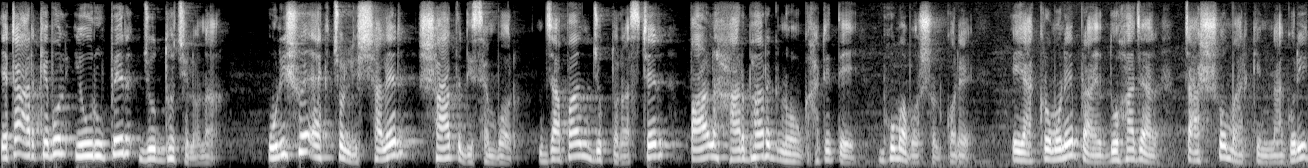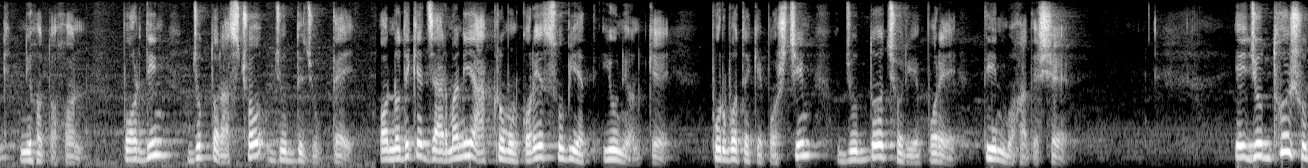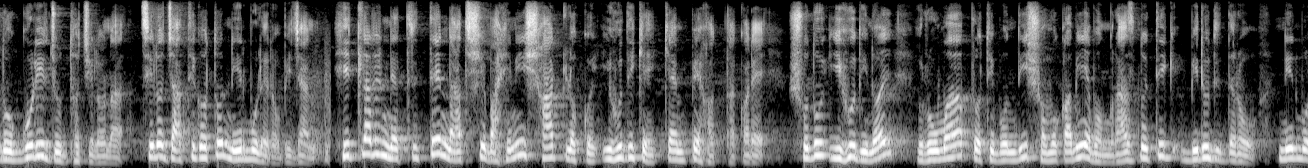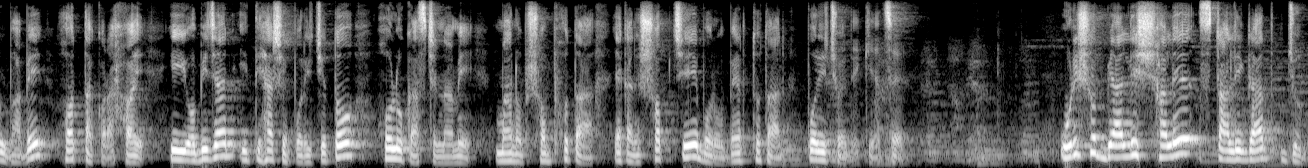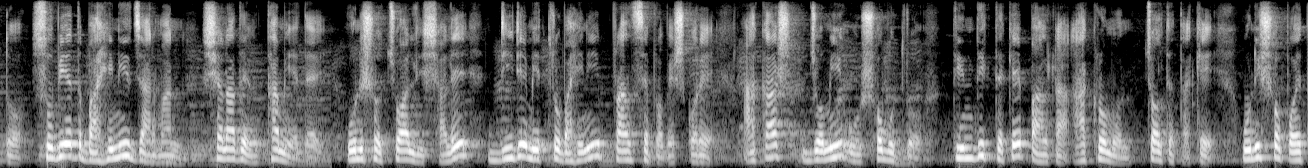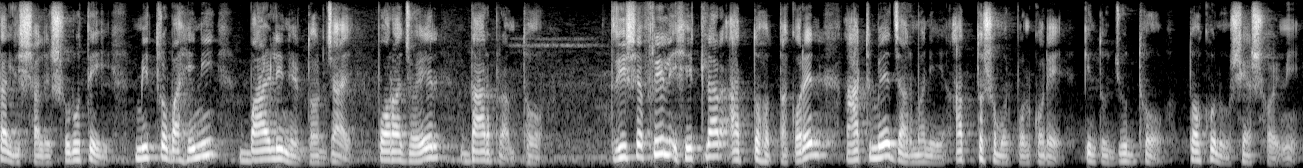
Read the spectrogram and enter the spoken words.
এটা আর কেবল ইউরোপের যুদ্ধ ছিল না। উনিশশো একচল্লিশ সালের সাত ডিসেম্বর জাপান যুক্তরাষ্ট্রের পার্ল হারভার নৌঘাটিতে ভূমাবর্ষণ করে। এই আক্রমণে প্রায় দু চারশো মার্কিন নাগরিক নিহত হন। পরদিন যুক্তরাষ্ট্র যুদ্ধে যোগ দেয়। অন্যদিকে জার্মানি আক্রমণ করে সোভিয়েত ইউনিয়নকে। পূর্ব থেকে পশ্চিম যুদ্ধ ছড়িয়ে পড়ে তিন মহাদেশে। এই যুদ্ধ শুধু গুলির যুদ্ধ ছিল না, ছিল জাতিগত নির্মূলের অভিযান। হিটলারের নেতৃত্বে নাৎসি বাহিনী ষাট লক্ষ ইহুদিকে ক্যাম্পে হত্যা করে। শুধু ইহুদি নয়, রোমা প্রতিবন্ধী সমকামী এবং রাজনৈতিক বিরোধীদেরও নির্মূলভাবে হত্যা করা হয়। এই অভিযান ইতিহাসে পরিচিত হলোকাস্ট নামে। মানব সভ্যতা এখানে সবচেয়ে বড় ব্যর্থতার পরিচয় দেখিয়েছে। উনিশশো বিয়াল্লিশ সালে স্টালিগ্রাদ যুদ্ধ। সোভিয়েত বাহিনী জার্মান সেনাদের থামিয়ে দেয়। উনিশশো চুয়াল্লিশ সালে ডিডে মিত্র বাহিনী ফ্রান্সে প্রবেশ করে। আকাশ, জমি ও সমুদ্র তিন দিক থেকে পাল্টা আক্রমণ চলতে থাকে। উনিশশো পঁয়তাল্লিশ সালের শুরুতেই মিত্রবাহিনী বার্লিনের দরজায় পরাজয়ের দ্বারপ্রান্ত ত্রিশ এপ্রিল হিটলার আত্মহত্যা করেন। আট মে জার্মানি আত্মসমর্পণ করে। কিন্তু যুদ্ধ তখনও শেষ হয়নি।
